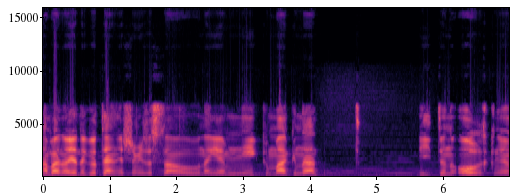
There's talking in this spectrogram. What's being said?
Dobra, no jednego ten. Jeszcze mi został najemnik, magnat i ten ork, nie?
